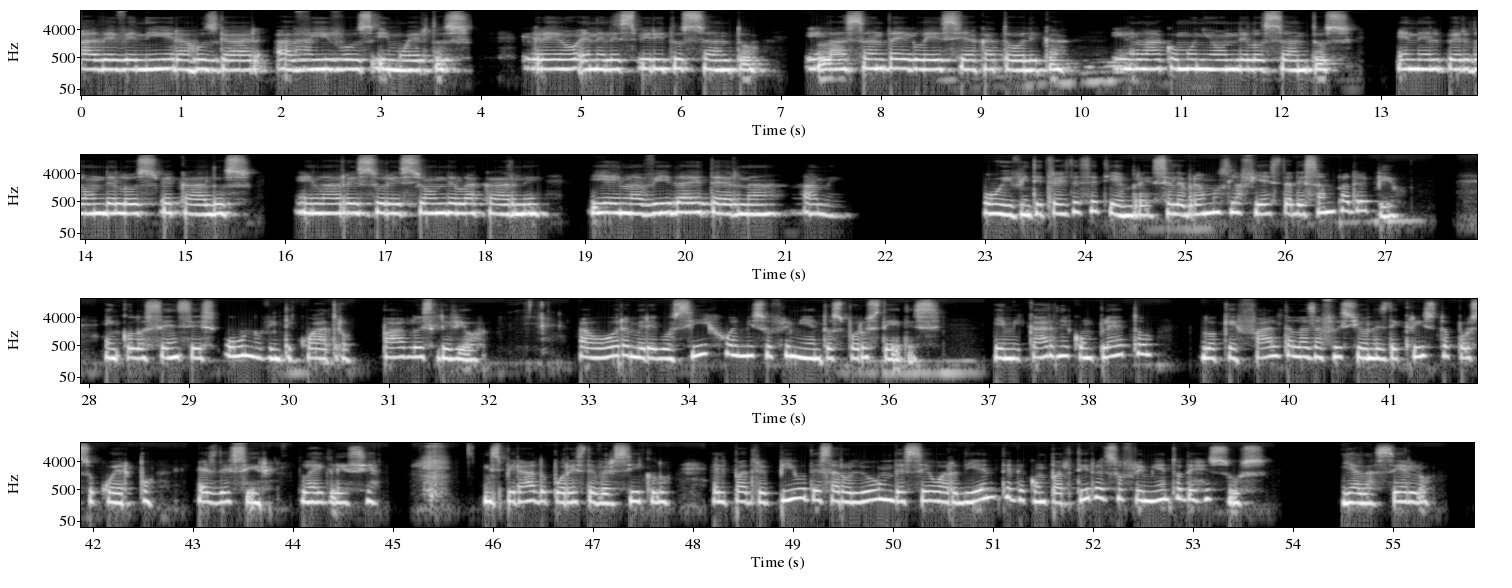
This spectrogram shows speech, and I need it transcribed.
ha de venir a juzgar a vivos y muertos. Creo en el Espíritu Santo, la Santa Iglesia Católica, en la comunión de los santos, en el perdón de los pecados, en la resurrección de la carne y en la vida eterna. Amén. Hoy, 23 de septiembre, celebramos la fiesta de San Padre Pío. En Colosenses 1:24, Pablo escribió, Ahora me regocijo en mis sufrimientos por ustedes, y en mi carne completo lo que falta las aflicciones de Cristo por su cuerpo, es decir, la iglesia. Inspirado por este versículo, el Padre Pío desarrolló un deseo ardiente de compartir el sufrimiento de Jesús, y al hacerlo,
